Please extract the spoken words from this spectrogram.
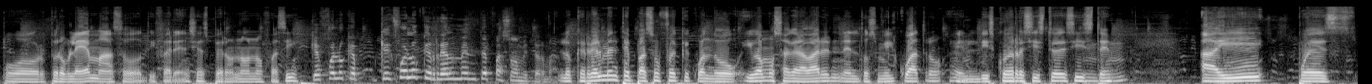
por problemas o diferencias, pero no, no fue así. ¿Qué fue lo que, qué fue lo que realmente pasó, mi hermano? Lo que realmente pasó fue que cuando íbamos a grabar en el 2004 el disco de Resiste o Desiste, ahí pues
